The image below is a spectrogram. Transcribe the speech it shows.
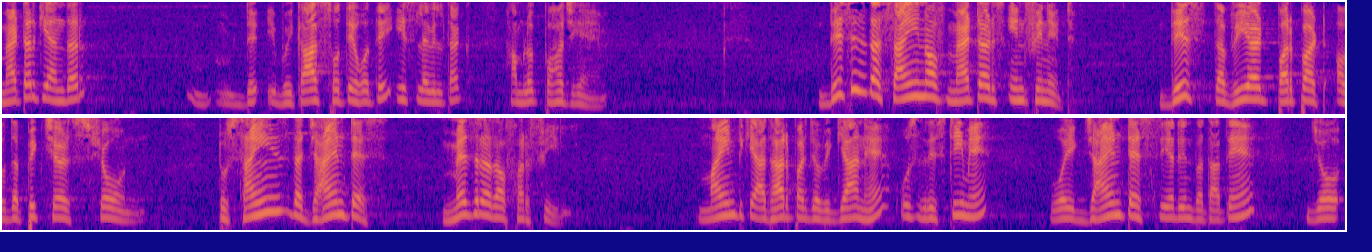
मैटर के अंदर विकास होते होते इस लेवल तक हम लोग पहुँच गए हैं। This is the sign of matters infinite this the weird purport of the pictures shown to science the giantess measure of her feel mind के आधार पर जो विज्ञान है, उस दृष्टि में वो एक जायंटेस अरविंद बताते हैं, जो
